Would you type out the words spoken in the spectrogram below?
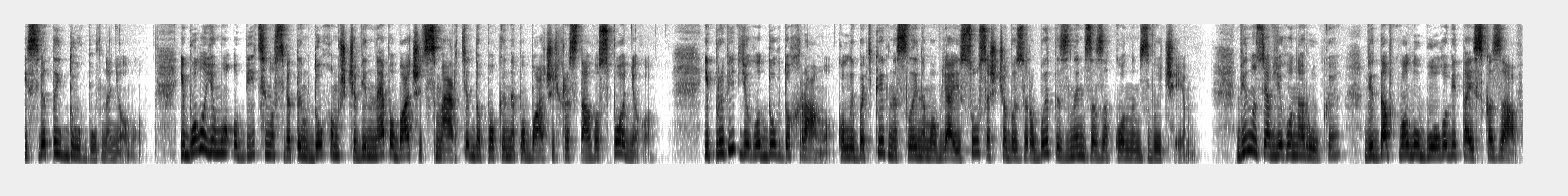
і Святий Дух був на ньому. І було йому обіцяно Святим Духом, що він не побачить смерті, допоки не побачить Христа Господнього. І привів його дух до храму, коли батьки внесли немовля Ісуса, щоби зробити з ним за законним звичаєм. Він узяв його на руки, віддав хвалу Богові та й сказав:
